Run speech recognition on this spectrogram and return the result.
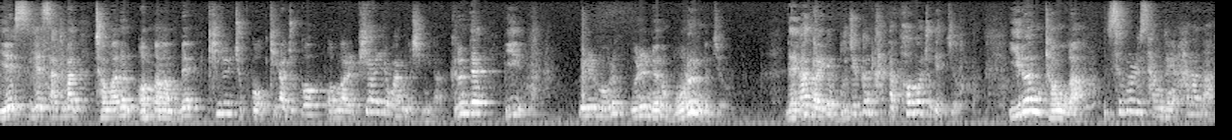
yes yes 하지만 정화는 엄마만 보면 기를 죽고 기가 죽고 엄마를 피하려고 하는 것입니다. 그런데 이 을모는 을면은 모르는 거죠. 내가 너에게 무조건 갖다 퍼부어주겠죠. 이런 경우가 습을 상정의 하나다.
